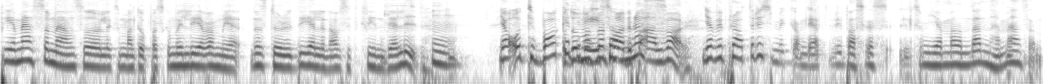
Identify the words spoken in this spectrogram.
PMS och mens och liksom alltihopa ska man leva med den större delen av sitt kvinnliga liv. Ja och tillbaka Och då till måste det man ta det på allvar. Ja vi pratade så mycket om det att vi bara ska liksom gömma undan den här mensen.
